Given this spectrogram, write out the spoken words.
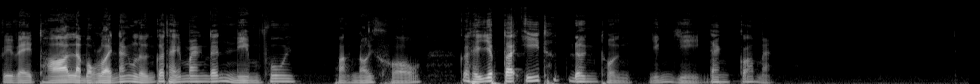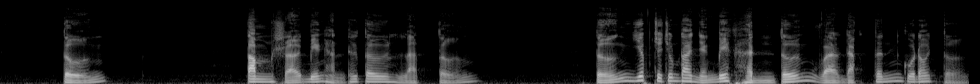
Vì vậy thọ là một loại năng lượng có thể mang đến niềm vui hoặc nỗi khổ, có thể giúp ta ý thức đơn thuần những gì đang có mặt. Tưởng Tâm sở biến hành thứ tư là tưởng tưởng giúp cho chúng ta nhận biết hình tướng và đặc tính của đối tượng.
